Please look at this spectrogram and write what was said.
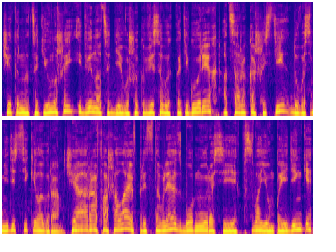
14 юношей и 12 девушек в весовых категориях от 46 до 80 килограмм. Чаараф Ашалаев представляет сборную России. В своем поединке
